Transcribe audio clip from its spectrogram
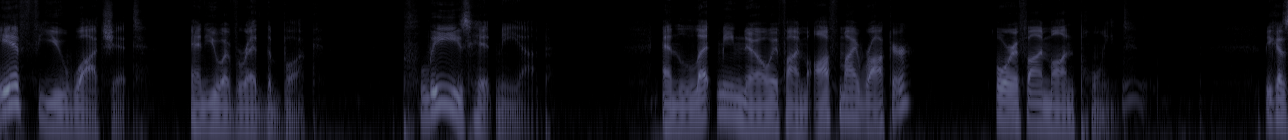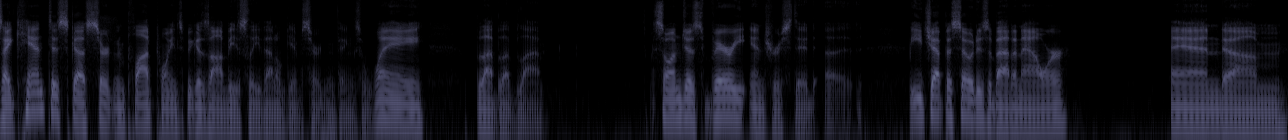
If you watch it and you have read the book, please hit me up and let me know if I'm off my rocker or if I'm on point. Because I can't discuss certain plot points because obviously that'll give certain things away, blah, blah, blah. So I'm just very interested. Uh, each episode is about an hour. And, um,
